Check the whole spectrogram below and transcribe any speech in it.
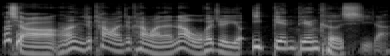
那小，然后你就看完就看完了，那我会觉得有一点点可惜啦。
